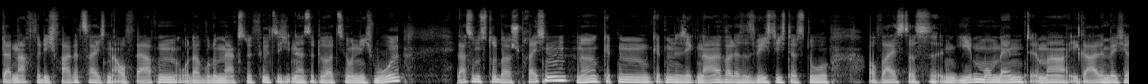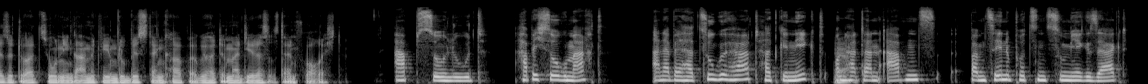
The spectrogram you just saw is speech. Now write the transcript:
danach für dich Fragezeichen aufwerfen oder wo du merkst, du fühlst dich in der Situation nicht wohl, Lass uns drüber sprechen, ne? gib, ein, gib ein Signal, weil das ist wichtig, dass du auch weißt, dass in jedem Moment immer, egal in welcher Situation, egal mit wem du bist, dein Körper gehört immer dir, das ist dein Vorrecht. Absolut. Habe ich so gemacht. Annabelle hat zugehört, hat genickt und ja. hat dann abends beim Zähneputzen zu mir gesagt,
